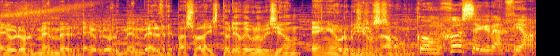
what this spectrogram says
Euroremember, Euroremember, el repaso a la historia de Eurovisión en Eurovisión Sound. Con José Gracia.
